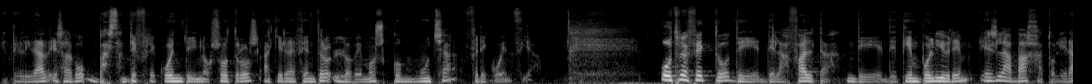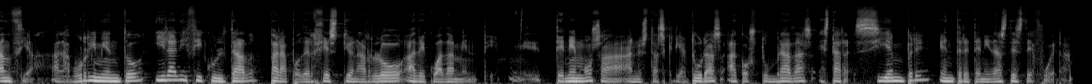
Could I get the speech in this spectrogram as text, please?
en realidad es algo bastante frecuente y nosotros aquí en el centro lo vemos con mucha frecuencia. Otro efecto de, la falta de, tiempo libre es la baja tolerancia al aburrimiento y la dificultad para poder gestionarlo adecuadamente. Eh, tenemos a, nuestras criaturas acostumbradas a estar siempre entretenidas desde fuera.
